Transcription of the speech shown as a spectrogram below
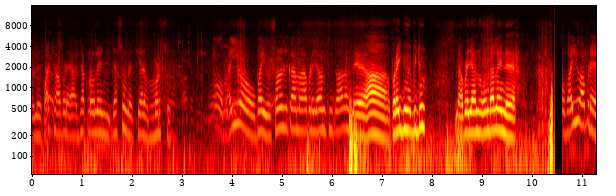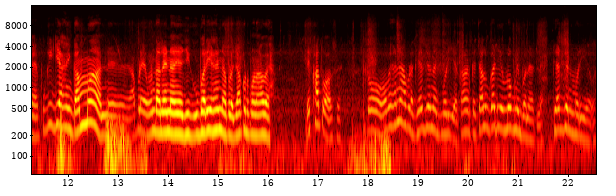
અને પાછા આપણે આ જાકડો લઈને જશું ને ત્યારે મળશું. તો ભાઈઓ ભાઈ સોનાલિકામાં આપણે જવાનું થયું તો આવે ને આ ભરાઈ ગયું છે બીજું. ને આપણે જવાનું હોન્ડા લઈને. ભાઈઓ, આપણે પૂગી ગયા છે ગામમાં ને આપણે હોન્ડા લઈને અહીંયા જે ઊભા રહ્યા ને, આપણો જાકડ પણ આવે. દેખાતો આવશે. તો હવે છે ને આપણે ઘેર જઈને જ મળીએ, કારણ કે ચાલુ ગાડીએ વ્લોગ નહીં બને એટલે. ઘેર જઈને મળીએ હવે.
